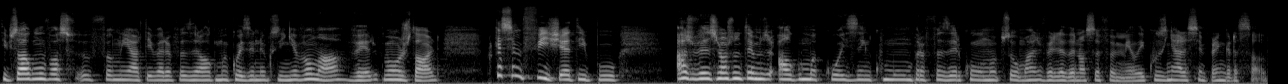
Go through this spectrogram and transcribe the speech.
Tipo, se algum vosso familiar tiver a fazer alguma coisa na cozinha, vão lá ver, vão ajudar. Porque é sempre fixe, é tipo às vezes nós não temos alguma coisa em comum para fazer com uma pessoa mais velha da nossa família e cozinhar é sempre engraçado.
